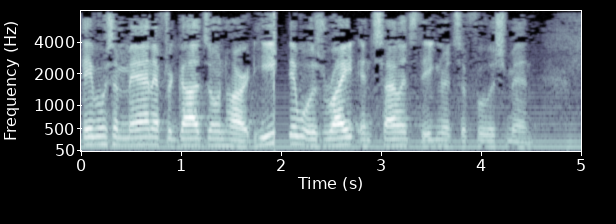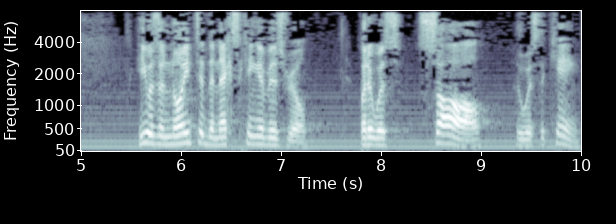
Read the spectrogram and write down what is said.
David was a man after God's own heart. He did what was right and silenced the ignorance of foolish men. He was anointed the next king of Israel, but it was Saul who was the king.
